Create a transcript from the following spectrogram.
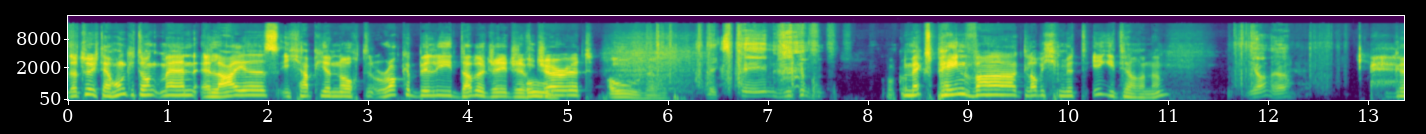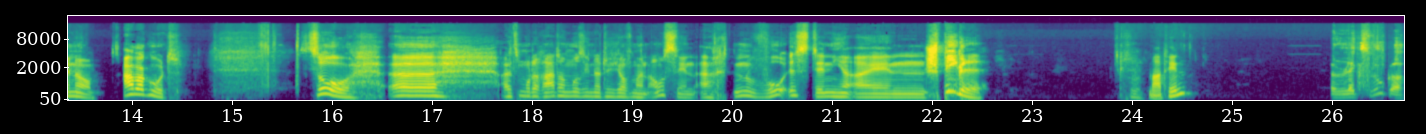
natürlich der Honky Tonk Man, Elias. Ich habe hier noch Rockabilly, Double J, Jeff Oh. Jarrett. Oh, ja. Max Payne. Oh. Max Payne war, glaube ich, mit E-Gitarre, ne? ja, ja. Genau. Aber gut. So, äh, als Moderator muss ich natürlich auf mein Aussehen achten. Wo ist denn hier ein Spiegel? Martin? Lex Luger.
